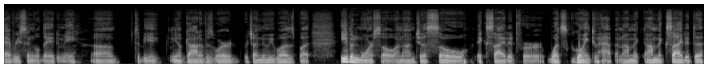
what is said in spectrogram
every single day to me. Uh, to be you know god of his word which i knew he was but even more so and i'm just so excited for what's going to happen i'm i'm excited to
